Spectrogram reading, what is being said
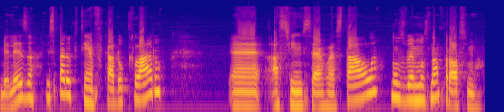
Beleza? Espero que tenha ficado claro. É, assim encerro esta aula. Nos vemos na próxima.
